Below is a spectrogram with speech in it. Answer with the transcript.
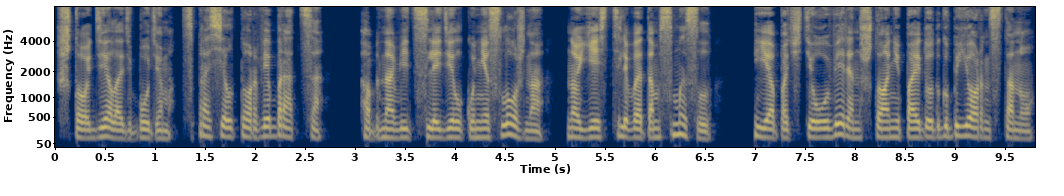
«Что делать будем?» — спросил Торви братца. Обновить следилку несложно, но есть ли в этом смысл? Я почти уверен, что они пойдут к Бьорнстону.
